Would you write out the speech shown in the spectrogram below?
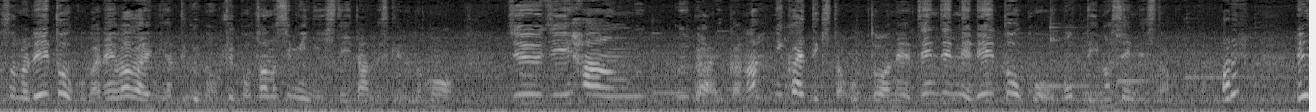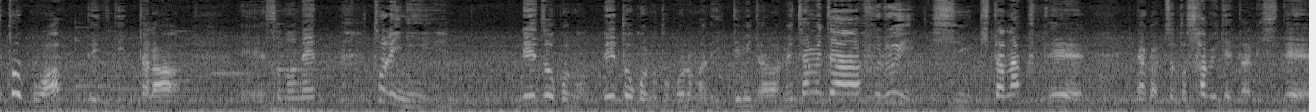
ー、その冷凍庫がね我が家にやってくるのを結構楽しみにしていたんですけれども10時半ぐらいかな？に帰ってきた夫はね全然ね冷凍庫を持っていませんでした。あれ？冷凍庫は？って言ったら、えー、そのね取りに冷蔵庫の冷凍庫のところまで行ってみたらめちゃめちゃ古いし汚くてなんかちょっと錆びてたりして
